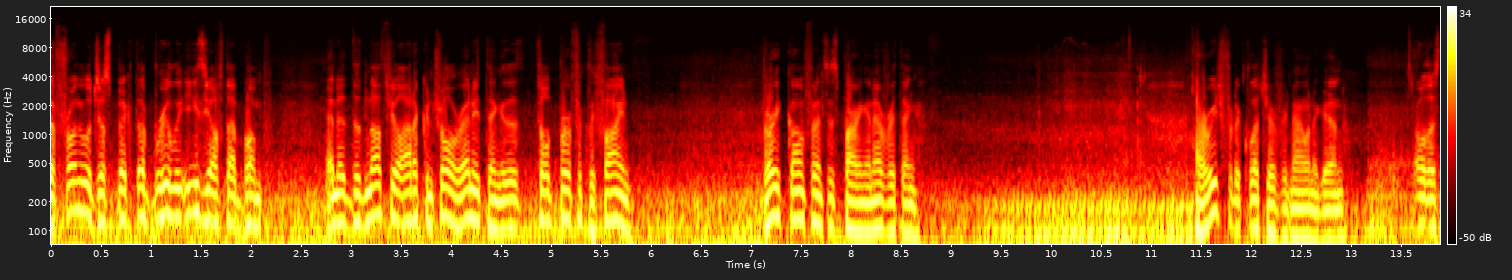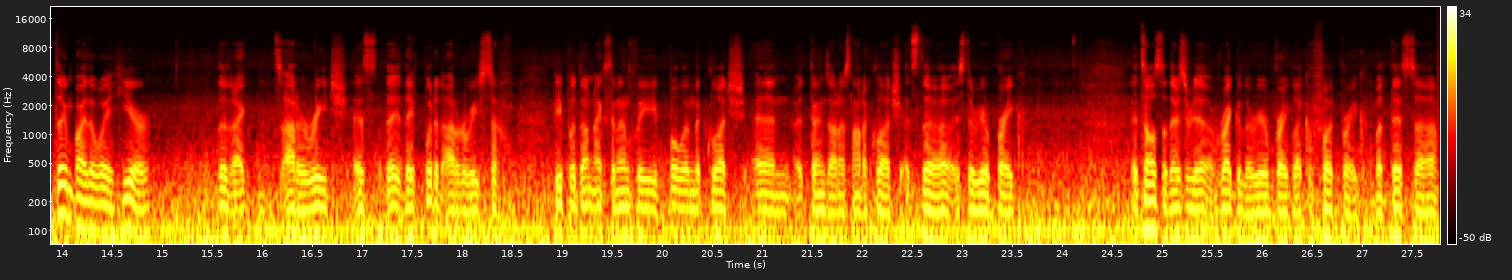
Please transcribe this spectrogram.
and the front wheel just picked up really easy off that bump. And it did not feel out of control or anything. It felt perfectly fine. Very confidence inspiring and everything. I reach for the clutch every now and again. Oh this thing by the way here that I, it's out of reach is they, they put it out of reach so people don't accidentally pull in the clutch and it turns out it's not a clutch it's the it's the rear brake. It's also there's a regular rear brake like a foot brake but this uh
